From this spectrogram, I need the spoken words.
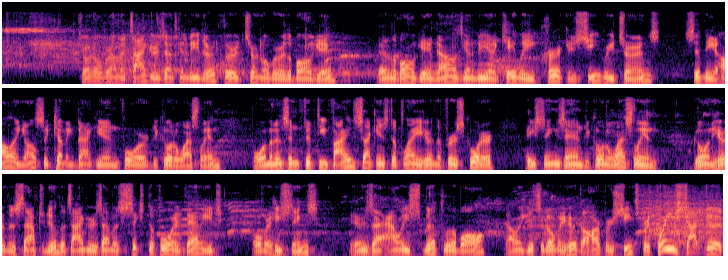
Turnover on the Tigers. That's going to be their third turnover of the ball game. End of the ball game now is going to be uh, Kaylee Kirk as she returns. Sydney Holling also coming back in for Dakota Wesleyan. Four minutes and 55 seconds to play here in the first quarter. Hastings and Dakota Wesleyan going here this afternoon. The Tigers have a 6 to 4 advantage over Hastings. Here's uh, Allie Smith with the ball. Allie gets it over here to Harper Sheets for three. Shot good.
